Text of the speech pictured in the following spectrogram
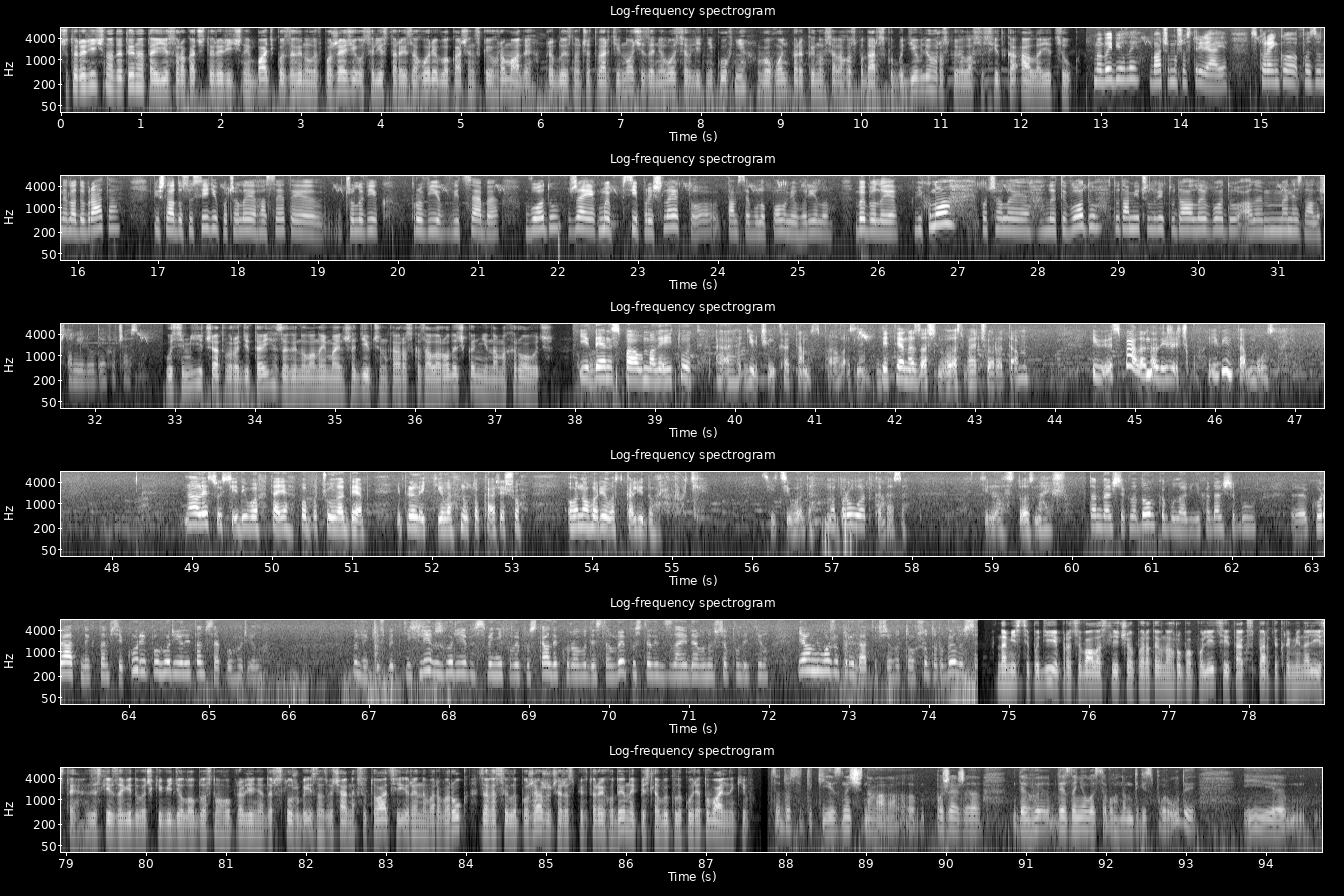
Чотирирічна дитина та її 44-річний батько загинули в пожежі у селі Старий Загорів Локачинської громади. Приблизно в четвертій ночі зайнялося в літній кухні. Вогонь перекинувся на господарську будівлю, розповіла сусідка Алла Яцюк. Ми вибігли, бачимо, що стріляє. Скоренько позвонила до брата, пішла до сусідів, почали гасити. Чоловік провів від себе воду. Вже як ми всі прийшли, то там все було полум'я, горіло. Вибили вікно, почали лити воду. Там є чоловік туди лив воду, але ми не знали, що там є люди, якщо чесно. У сім'ї четверо дітей загинула найменша дівчинка, розказала родичка Ніна Махирович. І день спав малий тут, а дівчинка там спала з ним. Дитина заснула з вечора там. І спала на ліжечку, і він там був з нею. Ну, але сусідів, та я побачила дим і прилетіла. Ну, то каже, що воно горіло з калідора вроді. Звідси вода. Ну, проводка, да, за хто знає що. Там далі кладовка була в їх, а далі був е, куратник, там всі кури погоріли, там все погоріло. Великі збитки. Хліб згорів, свині повипускали, корову десь там випустили, не знаю, де воно все полетіло. Я вам не можу передати всього того, що то робилося. На місці події працювала слідчо-оперативна група поліції та експерти-криміналісти. Зі слів завідувачки відділу обласного управління Держслужби із надзвичайних ситуацій Ірини Варварук, загасили пожежу через півтори години після виклику рятувальників. Це досить таки значна е, пожежа, де, де зайнялося вогнем дві споруди. І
